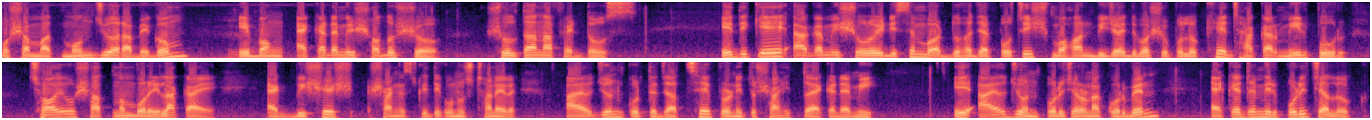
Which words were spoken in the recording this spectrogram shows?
মোসাম্মদ মঞ্জুয়ারা বেগম এবং একাডেমির সদস্য সুলতানা ফেরদৌস এদিকে আগামী ষোলোই ডিসেম্বর দু হাজার পঁচিশ মহান বিজয় দিবস উপলক্ষে ঢাকার মিরপুর ছয় ও সাত নম্বর এলাকায় এক বিশেষ সাংস্কৃতিক অনুষ্ঠানের আয়োজন করতে যাচ্ছে প্রণীত সাহিত্য একাডেমি। এ আয়োজন পরিচালনা করবেন একাডেমির পরিচালক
